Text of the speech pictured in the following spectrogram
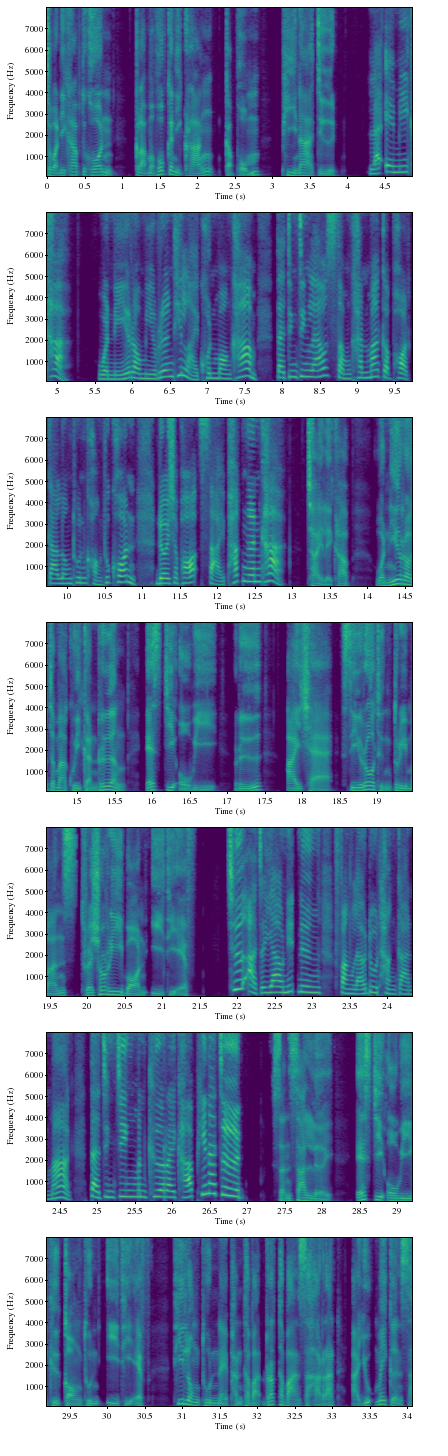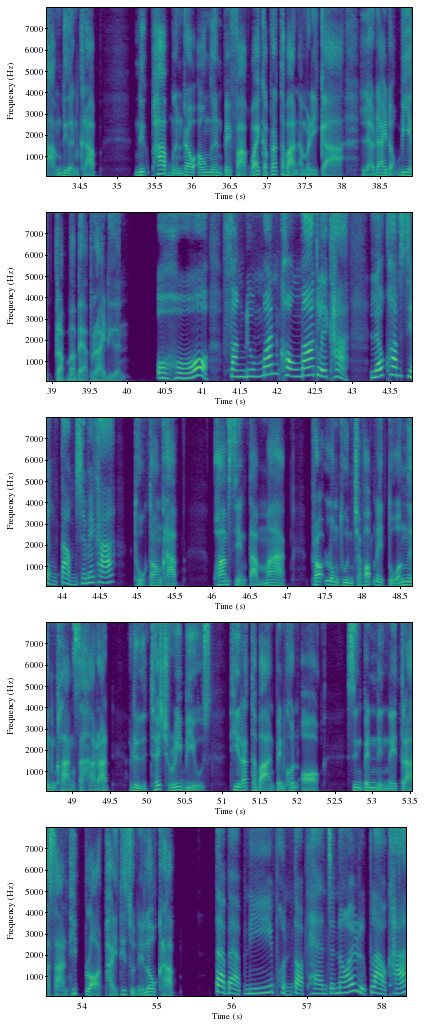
สวัสดีครับทุกคนกลับมาพบกันอีกครั้งกับผม พี่หน้าจืด และเอมี่ค่ะ วันนี้เรามีเรื่องที่หลายคนมองข้าม แต่จริง ๆ แล้วสำคัญมากกับพอร์ตการลงทุนของทุกคน โดยเฉพาะสายพักเงินค่ะ ใช่เลยครับ วันนี้เราจะมาคุยกันเรื่อง SGOV หรือ iShare 0ถึง3 months Treasury Bond ETF ชื่ออาจจะยาวนิดนึง ฟังแล้วดูทางการมาก แต่จริง ๆ มันคืออะไรคะพี่นาจืด สั้นๆเลย SGOV คือกองทุน ETF ที่ลงทุนในพันธบัตรรัฐบาลสหรัฐ อายุไม่เกิน 3 เดือนครับ นึกภาพเหมือนเราเอาเงินไปฝากไว้กับรัฐบาลอเมริกา แล้วได้ดอกเบี้ยกลับมาแบบรายเดือน โอ้โห ฟังดูมั่นคงมากเลยค่ะ แล้วความเสี่ยงต่ำใช่ไหมคะ ถูกต้องครับ ความเสี่ยงต่ำมาก เพราะลงทุนเฉพาะในตั๋วเงินคลังสหรัฐ หรือ Treasury Bills ที่รัฐบาลเป็นคนออก ซึ่งเป็นหนึ่งในตราสารที่ปลอดภัยที่สุดในโลกครับ แต่แบบนี้ผลตอบแทนจะน้อยหรือเปล่าคะ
